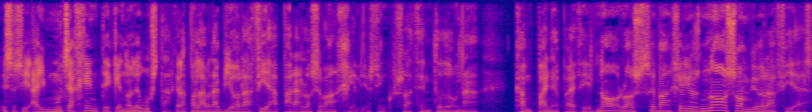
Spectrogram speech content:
Eso sí, hay mucha gente que no le gusta la palabra biografía para los evangelios. Incluso hacen toda una campaña para decir, no, los evangelios no son biografías.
